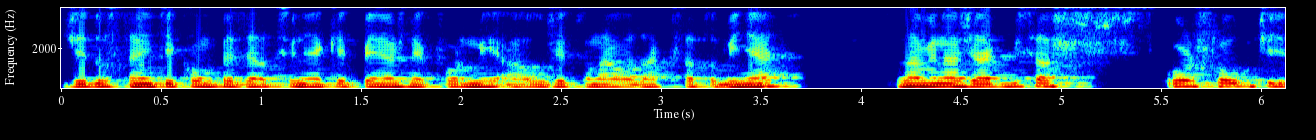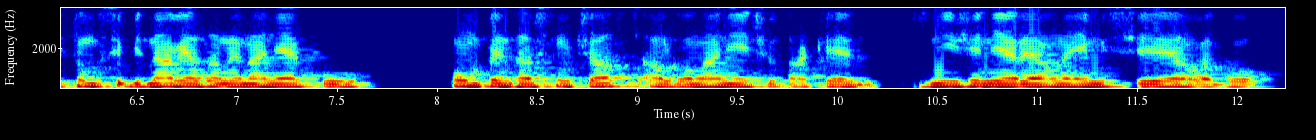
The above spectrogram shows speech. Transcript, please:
že dostanete kompenzáciu nejakej peňažnej formy a už je to na vás, ako sa to vyňať. Znamená, že ak by sa skôr šlo, určite to musí byť naviazané na nejakú kompenzačnú časť alebo na niečo také zníženie reálnej emisie alebo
